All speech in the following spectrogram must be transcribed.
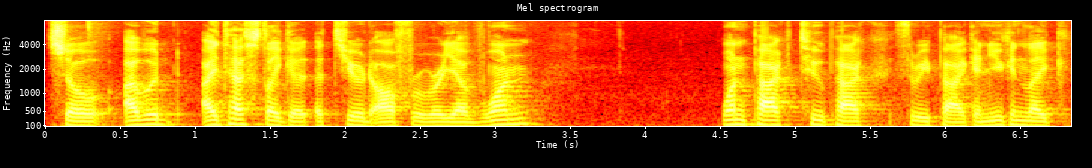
So I would I test like a, a tiered offer where you have one, one pack, two pack, three pack, and you can like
